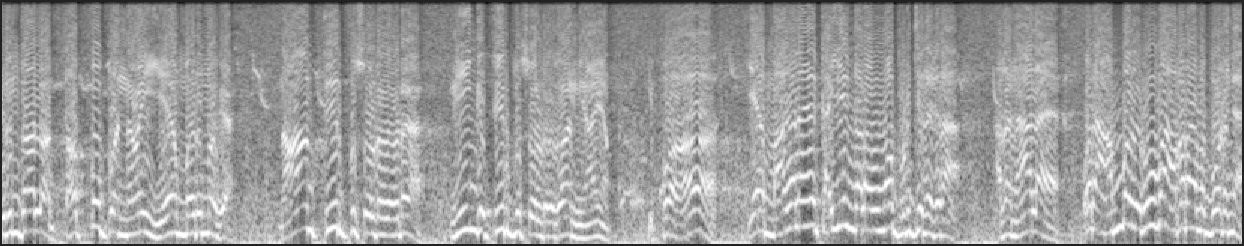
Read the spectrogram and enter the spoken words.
இருந்தாலும் தப்பு பண்ணவன் என் மருமக நான் தீர்ப்பு சொல்றதை விட நீங்க தீர்ப்பு சொல்றதா நியாயம். இப்போ என் மகளே கையும் களவுமா பிடிச்சிருக்கிறா அதனால ஒரு ஐம்பது ரூபாய் அபராதம் போடுங்க.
